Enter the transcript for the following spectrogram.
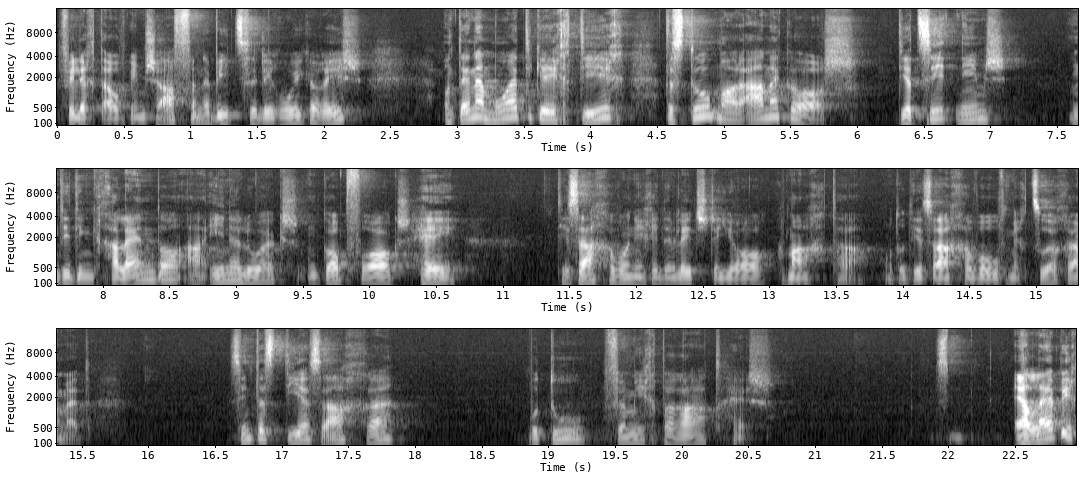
vielleicht auch beim Arbeiten ein bisschen ruhiger ist. Und dann ermutige ich dich, dass du mal hingehst, dir Zeit nimmst und in deinen Kalender hineinschaust und Gott fragst, hey, die Sachen, die ich in den letzten Jahren gemacht habe, oder die Sachen, die auf mich zukommen, sind das die Sachen, wo du für mich parat hast? Erlebe ich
